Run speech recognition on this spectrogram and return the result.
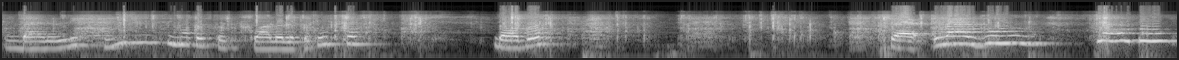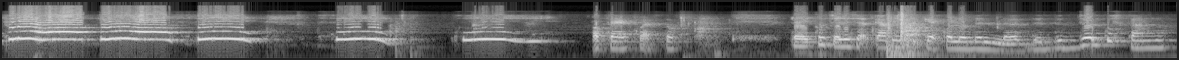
Bellissimo questo qua l'ho letto tutto. Dopo. C'è l'album l'album sì sì sì ok questo. Cioè così ricercati che è quello del, del, del, del quest'anno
